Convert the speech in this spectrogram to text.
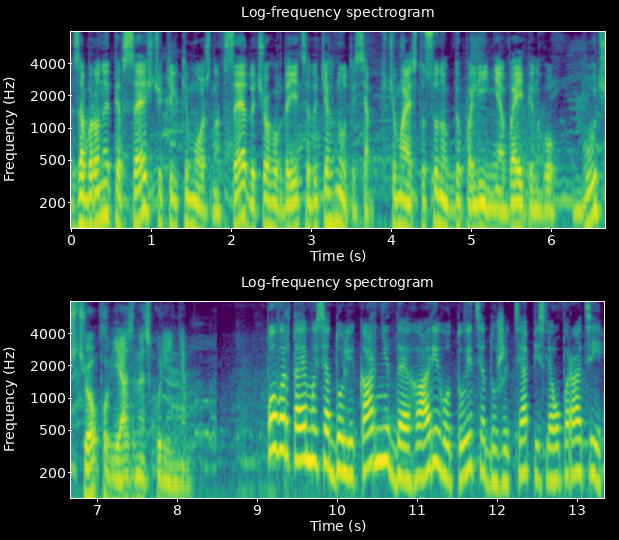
Заборонити все, що тільки можна, все, до чого вдається дотягнутися, що має стосунок до паління, вейпінгу, будь-що пов'язане з курінням. Повертаємося до лікарні, де Гаррі готується до життя після операції.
